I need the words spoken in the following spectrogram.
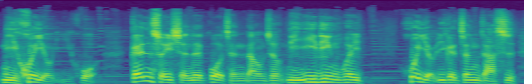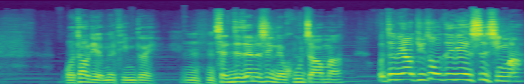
你会有疑惑。跟随神的过程当中，你一定会会有一个挣扎是，是我到底有没有听对？嗯，神这真的是你的呼召吗？我真的要去做这件事情吗？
